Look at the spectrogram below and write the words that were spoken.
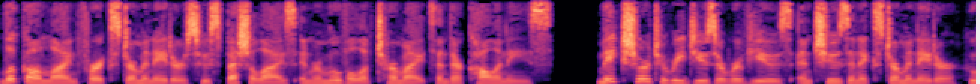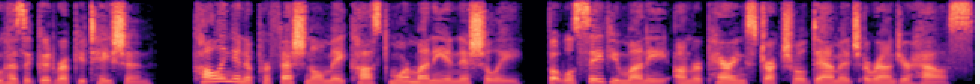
Look online for exterminators who specialize in removal of termites and their colonies. Make sure to read user reviews and choose an exterminator who has a good reputation. Calling in a professional may cost more money initially, but will save you money on repairing structural damage around your house.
